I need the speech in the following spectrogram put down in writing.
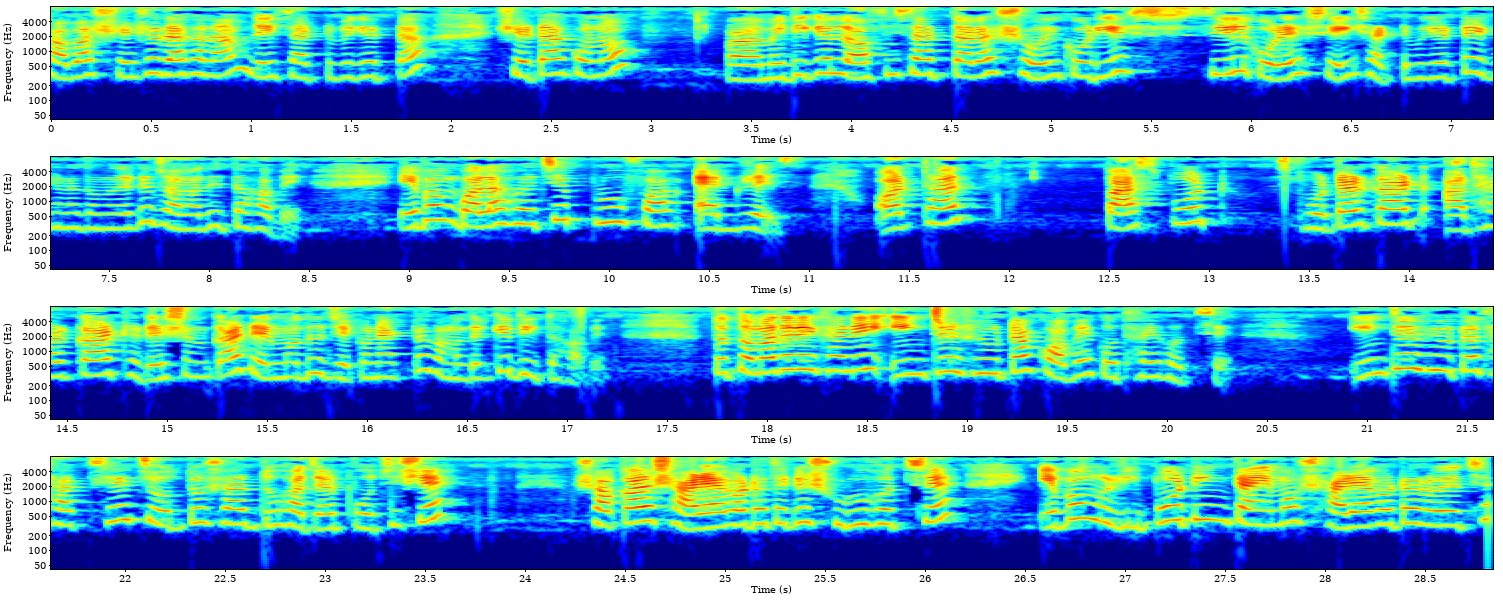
সবার শেষে দেখালাম যেই সার্টিফিকেটটা সেটা কোনো মেডিকেল অফিসার তারা সই করিয়ে সিল করে সেই সার্টিফিকেটটা এখানে তোমাদেরকে জমা দিতে হবে। এবং বলা হয়েছে প্রুফ অফ অ্যাড্রেস অর্থাৎ passport voter card Aadhaar card ration card এর মধ্যে যে কোনো একটা তোমাদেরকে দিতে হবে। তো তোমাদের এখানে ইন্টারভিউটা কবে, কোথায় হচ্ছে? ইন্টারভিউটা থাকছে চোদ্দ সাত দু হাজার পঁচিশে। সকাল সাড়ে এগারোটা থেকে শুরু হচ্ছে এবং রিপোর্টিং টাইমও সাড়ে এগারোটা রয়েছে।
